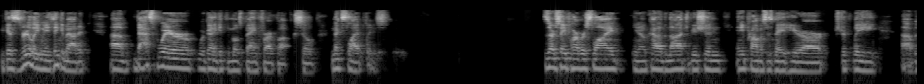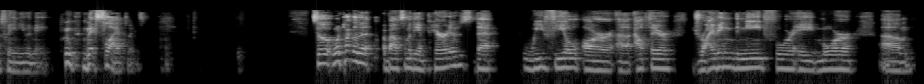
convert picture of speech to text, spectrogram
Because really, when you think about it, um, that's where we're going to get the most bang for our buck. So next slide, please. This is our safe harbor slide. You know, kind of the non-attribution. Any promises made here are strictly uh, between you and me. next slide, please. So I want to talk a little bit about some of the imperatives that we feel are uh, out there driving the need for a more um,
